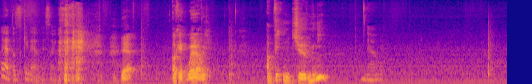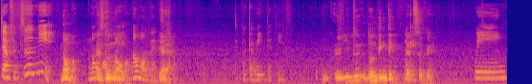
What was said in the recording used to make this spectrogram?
ハヤト好きだよねそういうの Yeah. Okay, where are we? Are we in Germany? No じゃあ普通に Normal. ノーマル Let's do normal. ノーマルのやつやろ Yeah. もう一回ウィーンってやっていい You do- Don't ding ding. That's okay. ウィーン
